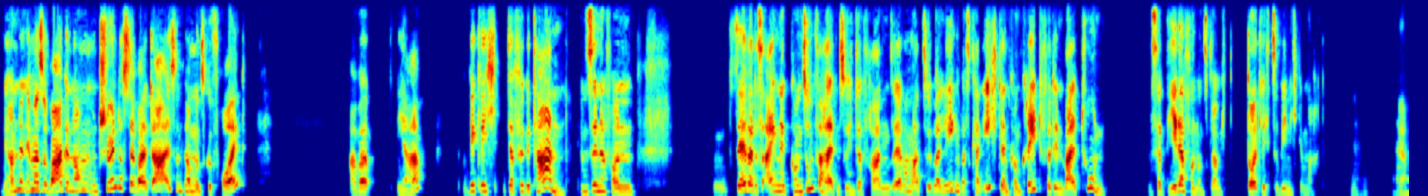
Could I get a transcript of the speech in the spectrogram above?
Wir haben den immer so wahrgenommen und schön, dass der Wald da ist und wir haben uns gefreut. Aber ja, wirklich dafür getan, im Sinne von selber das eigene Konsumverhalten zu hinterfragen, selber mal zu überlegen, was kann ich denn konkret für den Wald tun? Das hat jeder von uns, glaube ich, deutlich zu wenig gemacht. Mhm. Ja.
